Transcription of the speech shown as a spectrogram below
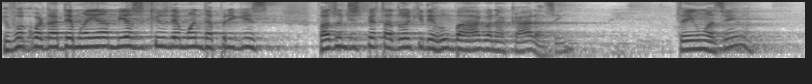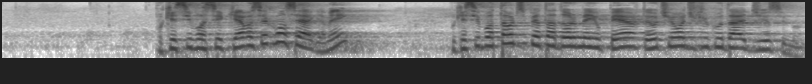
eu vou acordar de manhã mesmo que os demônios da preguiça. Faz um despertador que derruba água na cara, assim. Tem um assim? Porque se você quer, você consegue, amém? Porque se botar o despertador meio perto, eu tinha uma dificuldade disso, irmão.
